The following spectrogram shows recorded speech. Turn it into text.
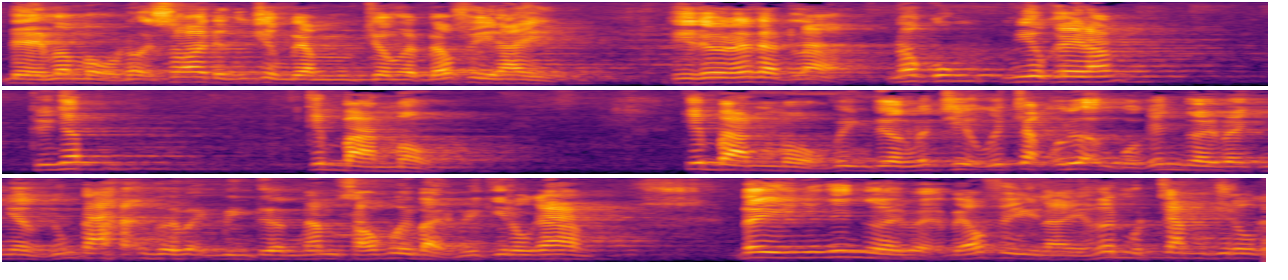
Để mà mổ nội soi được cái trường bèm trường hợp béo phì này thì tôi nói thật là nó cũng nhiều khê lắm. Thứ nhất, cái bàn mổ cái bàn mổ bình thường nó chịu cái trọng lượng của cái người bệnh như chúng ta người bệnh bình thường năm sáu mươi bảy mươi kg đây những cái người béo phì này hơn 100 kg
